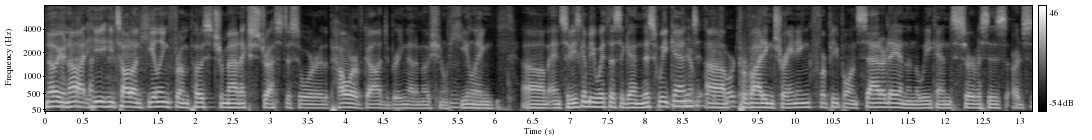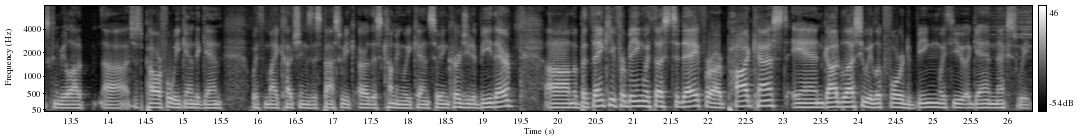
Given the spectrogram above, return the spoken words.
no, you're not. He, he taught on healing from post traumatic stress disorder, the power of God to bring that emotional Mm-hmm. healing. Um, and so he's going to be with us again this weekend, Yep, looking um, forward to it. providing training for people on Saturday. And then the weekend services are just going to be a lot of, uh, just a powerful weekend again with Mike Hutchings this past week or this coming weekend. So we encourage you to be there. Um, but thank you for being with us today for our podcast. And God bless you. We look forward to being with you again next week.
